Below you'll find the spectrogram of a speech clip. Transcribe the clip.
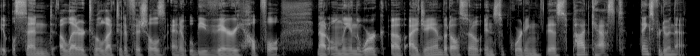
It will send a letter to elected officials and it will be very helpful, not only in the work of IJM, but also in supporting this podcast. Thanks for doing that.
